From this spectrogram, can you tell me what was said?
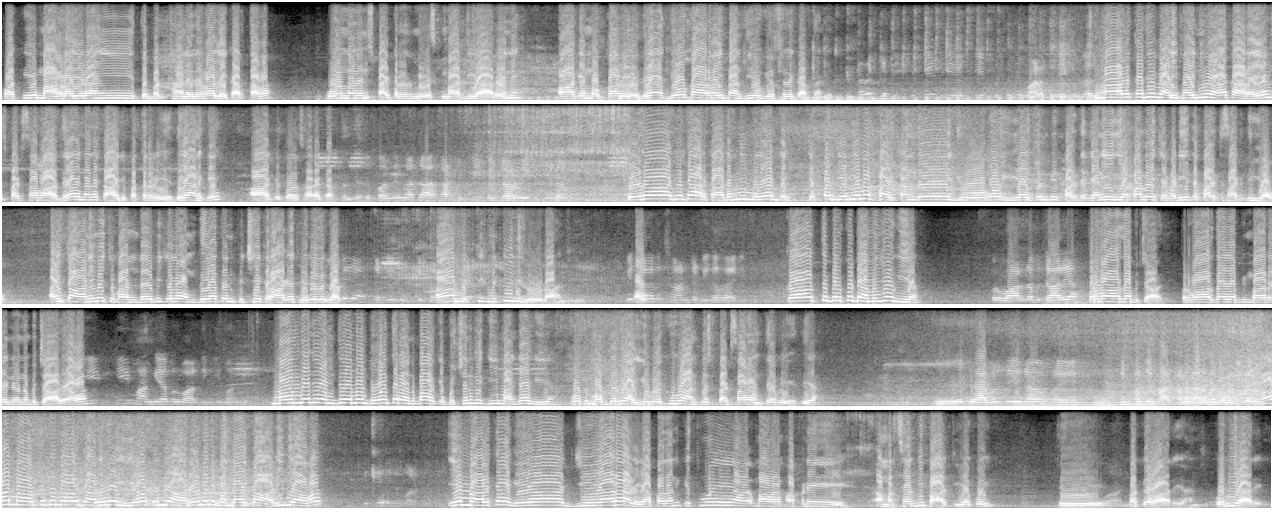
ਬਾਕੀ ਇਹ ਮਾਮਲਾ ਜਿਹੜਾ ਅਸੀਂ ਤਿੱਬਤ ਥਾਣੇ ਦੇ ਹਵਾਲੇ ਕਰਤਾ ਵਾ ਉਹ ਉਹਨਾਂ ਦੇ ਇੰਸਪੈਕਟਰ ਰਮੇਸ਼ ਕੁਮਾਰ ਜੀ ਆ ਰਹੇ ਨੇ ਆ ਕੇ ਮੌਕਾ ਵੇਖਦੇ ਆ ਜੋ ਕਾਰਵਾਈ ਬੰਦੀ ਹੋਗੀ ਉਸ ਵੇਲੇ ਕਰ ਦਾਂਗੇ। ਸਰ ਗੱਡੀ ਕਿੱਥੇ ਦੀ ਹੈ ਕਿ ਕਿਸੇ ਦੇ ਮਾਲਕ ਨੇ ਕੋਈ ਮਾਲਕ ਅਜੇ ਵੈਰੀਫਾਈ ਨਹੀਂ ਹੋਇਆ ਕਰ ਰਹੇ ਆ ਇੰਸਪੈਕਟਰ ਸਾਹਿਬ ਆਦੇ ਆ ਇਹਨਾਂ ਦੇ ਕਾਗਜ਼ ਪੱਤਰ ਵੇਖਦੇ ਆਣ ਕੇ ਆ ਕੇ ਤੁਹਾਨੂੰ ਸਾਰਾ ਕਰ ਦਿੰਦੇ ਤੇ ਬੰਦੇ ਦਾ ਆਧਾਰ ਕਾਰਡ ਤੇ ਕੀ ਪਹਿਚਾਣ ਹੋਈ ਕਿਸੇ ਦਾ? ਆ। ਇਹਦਾ ਅਜੇ ਆਧਾਰ ਕਾਰਡ ਵੀ ਨਹੀਂ ਮਿਲਿਆ ਡ- ਟਿੱਪਰ ਜਿਹੜੀ ਆ ਨਾ ਪਲਟਣ ਦੇ ਯੋਗ ਹੋ ਗਈ ਆ ਇਧਰ ਵੀ ਪਲਟ ਜਾਣੀ ਹੈ ਜੇ ਆਪਾਂ ਵਿੱਚ ਵੜੀਏ ਤੇ ਪਲਟ ਸਕਦੀ ਆ ਉਹ। ਅਸੀਂ ਤਾਂ ਨਹੀਂ ਵਿੱਚ ਵੰਡੇ ਵੀ ਚਲੋ ਆਉਂਦੇ ਆ ਤੈਨੂੰ ਪਿੱਛੇ ਕਰਾ ਕੇ ਫਿਰ ਇਹਦੇ ਲੱਗ ਹਾਂ ਮਿੱਟੀ ਮਿੱਟੀ ਦੀ ਲੋੜ ਆ ਹਾਂਜੀ। ਕਿੰਨਾ ਕੁ ਨੁਕਸਾਨ ਗੱਡੀ ਦਾ ਹੋਇਆ ਜੀ? ਕਾਰ ਤੇ ਬਿਲਕੁਲ ਡੈਮੇਜ ਹੋ ਗਈ ਆ। ਪਰਿਵਾਰ ਦਾ ਬਚਾ ਰਿਹਾ? ਪਰਿਵਾਰ ਦਾ ਬਚਾ ਜੀ ਪਰਿਵਾਰ ਦਾ ਜਾਂ ਬਿਮਾਰ ਇਹਨਾਂ ਨੇ ਬਚਾ ਲਿਆ ਵਾ। ਕੀ ਕੀ ਮੰਗਿਆ ਪਰਿਵਾਰ ਦੀ ਕੀ ਮੰਗਿਆ ਮੰਗ ਜੇ ਆਉਂਦੇ ਉਹਨਾਂ ਦੋਵਾਂ ਤਰ੍ਹਾਂ ਨਿਭਾਲ ਕੇ ਪੁੱਛਣਗੇ ਕੀ ਮੰਗ ਹੈਗੀ ਆ। ਉਹ ਤੇ ਮੌਕੇ ਤੇ ਆਈਓ ਵੇਖੂਗਾ ਆਣ ਕੇ ਸਪੈਕਟ ਸਾਹਿਬ ਆਉਂਦੇ ਆ ਵੇਖਦੇ ਆ। ਡਰਾਈਵਰ ਤੇ ਜਿਹੜਾ ਸਿੰਪਲ ਦੇ ਮਾਲਕਾਂ ਨਾਲ ਗੱਲਬਾਤ ਹੋਈ ਕਰੀ ਹਾਂ ਮਾਲਕ ਦੇ ਨਾਲ ਗੱਲ ਹੋਈ ਆ ਉਹ ਕਹਿੰਦੇ ਆ ਰਹੇ ਉਹਨਾਂ ਨੇ ਬੰਦਾ ਇੱਕ ਆ ਵੀ ਗਿਆ ਵਾ। ਕਿੱਥੇ ਦੇ ਨੇ ਮਾਲਕ? ਇਹ ਮਾਲਕ ਹੈਗੇ ਆ ਜੇਆਰ ਵਾਲੇ ਆ ਪਤਾ ਨਹੀਂ ਕਿੱਥੋਂ ਇਹ ਆ- ਮਾ- ਆਪਣੇ ਅੰਮ੍ਰਿਤਸਰ ਦੀ ਪਾਰਟੀ ਆ ਕੋਈ। ਤੇ ਬਾਕੀ ਉਹ ਆ ਰਹੇ ਆ, ਹਾਂਜੀ ਉਹ ਵੀ ਆ ਰਹੇ ਨੇ।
